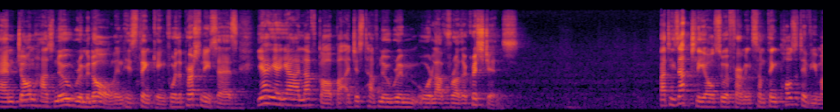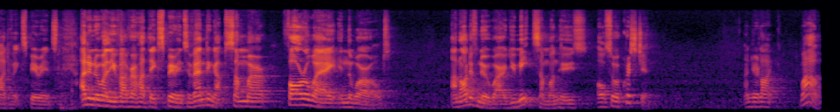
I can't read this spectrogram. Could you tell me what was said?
um, John has no room at all in his thinking for the person who says, Yeah, yeah, yeah, I love God, but I just have no room or love for other Christians. But he's actually also affirming something positive you might have experienced. I don't know whether you've ever had the experience of ending up somewhere far away in the world, and out of nowhere, you meet someone who's also a Christian. And you're like, wow,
